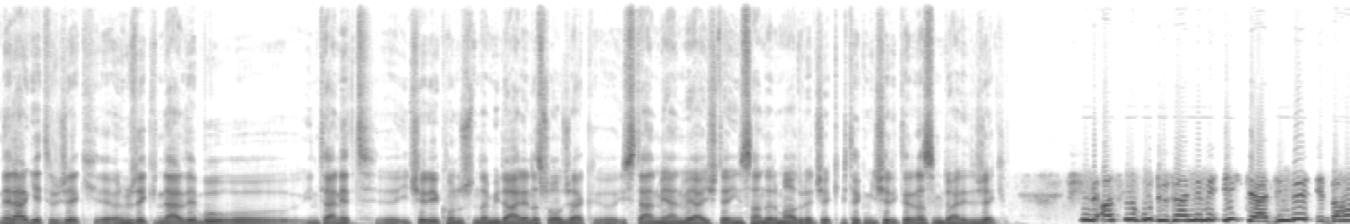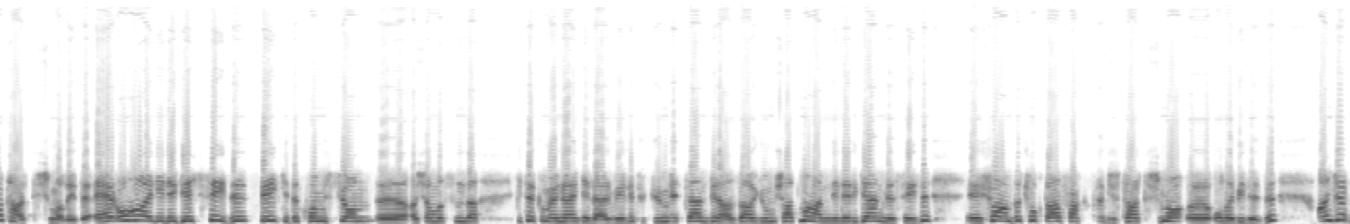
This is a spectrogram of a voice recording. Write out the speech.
neler getirecek? Ee, önümüzdeki günlerde bu e, internet e, içeriği konusunda müdahale nasıl olacak? Ee, istenmeyen veya işte insanları mağdur edecek bir takım içeriklere nasıl müdahale edecek? Şimdi aslında bu düzenleme ilk geldiğinde daha tartışmalıydı. Eğer o haliyle geçseydi belki de komisyon e, aşamasında bir takım önergeler verilip hükümetten biraz daha yumuşatma hamleleri gelmeseydi e, şu anda çok daha farklı bir tartışma e, olabilirdi. Ancak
